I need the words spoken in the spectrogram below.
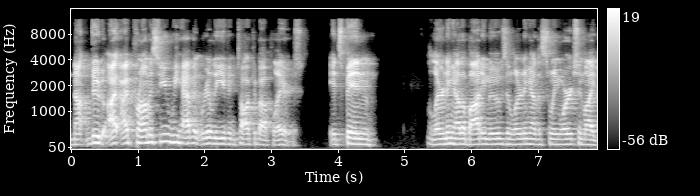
Not, dude. I, I promise you, we haven't really even talked about players. It's been learning how the body moves and learning how the swing works, and like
